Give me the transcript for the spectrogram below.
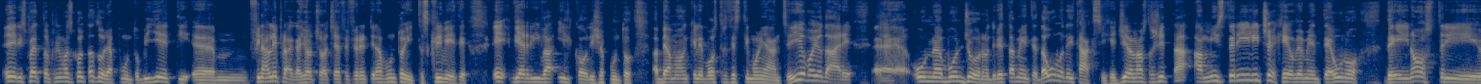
e rispetto al primo ascoltatore appunto biglietti ehm, finale Praga, chiocciola CF fiorentina.it, scrivete e vi arriva il codice, appunto abbiamo anche le vostre testimonianze. Io voglio dare eh, un buongiorno direttamente da uno dei taxi che gira la nostra città a Mister Ilic, che ovviamente è uno dei nostri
